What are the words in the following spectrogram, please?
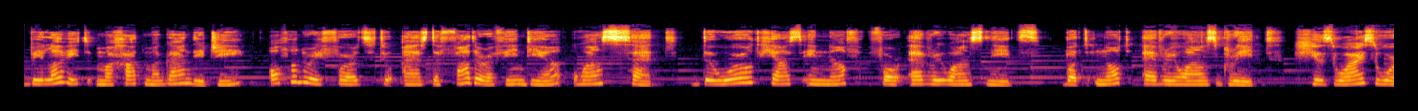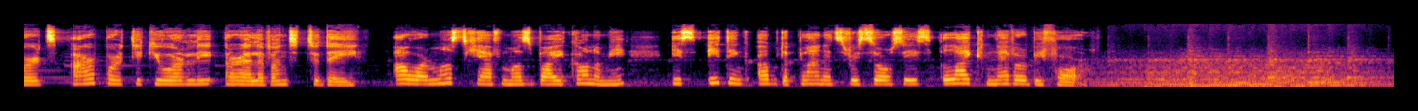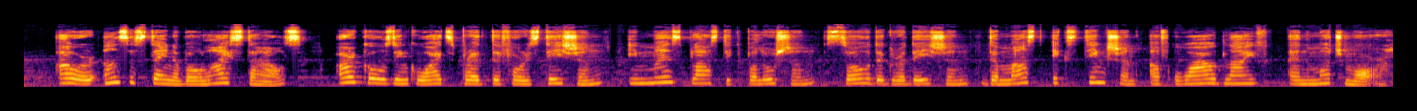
Beloved Mahatma Gandhi ji, often referred to as the father of India, once said, The world has enough for everyone's needs, but not everyone's greed. His wise words are particularly relevant today. Our must have must buy economy is eating up the planet's resources like never before. Our unsustainable lifestyles are causing widespread deforestation, immense plastic pollution, soil degradation, the mass extinction of wildlife, and much more.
